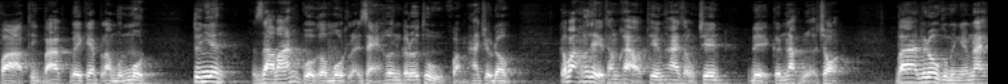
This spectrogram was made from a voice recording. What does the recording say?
và ThinkPad WF541. Tuy nhiên, giá bán của G1 lại rẻ hơn các đối thủ khoảng 2 triệu đồng. Các bạn có thể tham khảo thêm hai dòng trên để cân nhắc lựa chọn. Và video của mình ngày hôm nay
